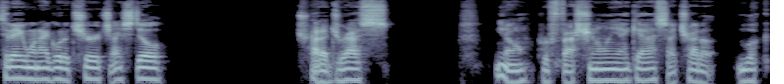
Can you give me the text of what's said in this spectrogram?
today when I go to church, I still try to dress, you know, professionally, I guess. I try to look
